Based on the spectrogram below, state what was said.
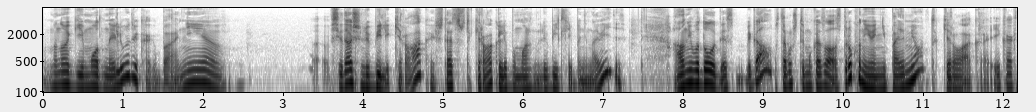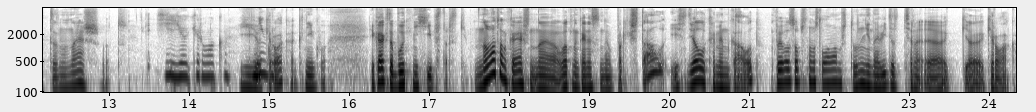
многие модные люди, как бы, они э, всегда очень любили Керуака, и считается, что Керуака либо можно любить, либо ненавидеть. А он его долго избегал, потому что ему казалось, вдруг он ее не поймет, Керуака, и как-то, ну, знаешь, вот Ее Керуака. ее Книгу? Керуака, книгу, и как-то будет не хипстерски. Но вот он, конечно, вот наконец он его прочитал и сделал каминг по его собственным словам, что он ненавидит э, Ке- Керуака.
